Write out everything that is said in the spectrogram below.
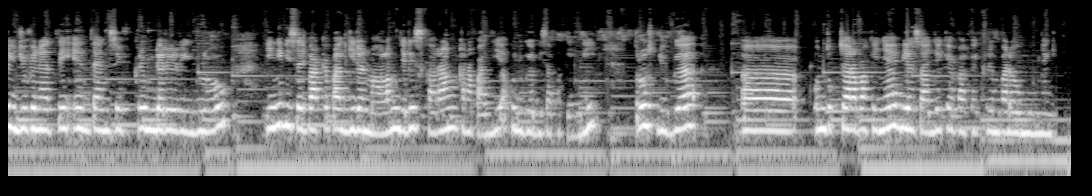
Rejuvenating Intensive Cream dari Reglow. Ini bisa dipakai pagi dan malam. Jadi sekarang karena pagi aku juga bisa pakai ini. Terus juga uh, untuk cara pakainya biasa aja kayak pakai krim pada umumnya gitu.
